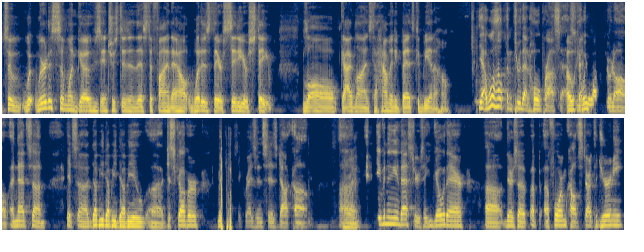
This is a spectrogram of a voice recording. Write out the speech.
so, wh- where does someone go who's interested in this to find out what is their city or state law guidelines to how many beds can be in a home? Yeah, we'll help them through that whole process. You know, Okay. we walk through it all, and that's um, it's uh, www.discovermajesticresidences.com. All right. Um, even in the investors, they can go there. Uh, there's a, a, a forum called Start the Journey.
